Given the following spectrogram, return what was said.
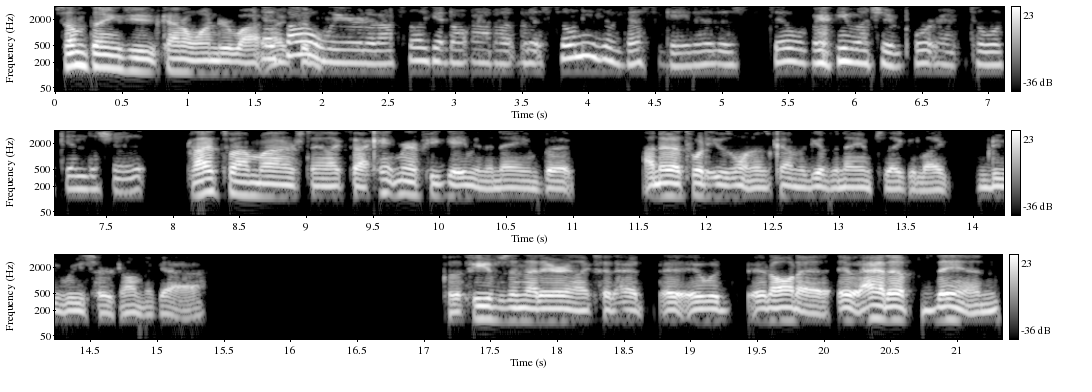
some things you kind of wonder why. It's like all weird, and I feel like it don't add up, but it still needs investigated. It's still very much important to look into shit. That's what I'm understanding. Like I I can't remember if he gave me the name, but I know that's what he was wanting to come and give the name so they could like do research on the guy. Because if he was in that area, like I said, had it, it would it ought to it would add up then,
